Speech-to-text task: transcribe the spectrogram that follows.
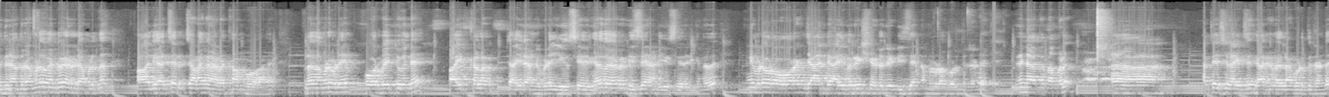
ഇതിനകത്ത് നമ്മൾ വേണ്ടവരുണ്ട്. നമ്മളിന്ന് പാലുകാച്ച ചടങ്ങ് നടക്കാൻ പോവാണ്. എന്നാൽ നമ്മുടെ ഇവിടെ ഫോർ ബൈ ടുവിന്റെ വൈറ്റ് കളർ ടൈലാണ് ഇവിടെ യൂസ് ചെയ്തിരിക്കുന്നത്. വേറെ ഡിസൈൻ ആണ് യൂസ് ചെയ്തിരിക്കുന്നത്. പിന്നെ ഇവിടെ ഒരു ഓറഞ്ച് ആൻഡ് ഐവറി ഷെയ്ഡ് ഒരു ഡിസൈൻ നമ്മൾ ഇവിടെ കൊടുത്തിട്ടുണ്ട്. ഇതിനകത്ത് നമ്മൾ അത്യാവശ്യം ലൈറ്റ്സും കാര്യങ്ങളും എല്ലാം കൊടുത്തിട്ടുണ്ട്.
